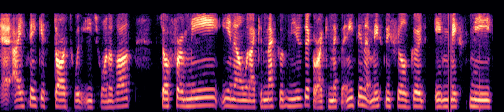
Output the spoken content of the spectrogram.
I think it starts with each one of us. So for me, you know, when I connect with music or I connect with anything that makes me feel good, it makes me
